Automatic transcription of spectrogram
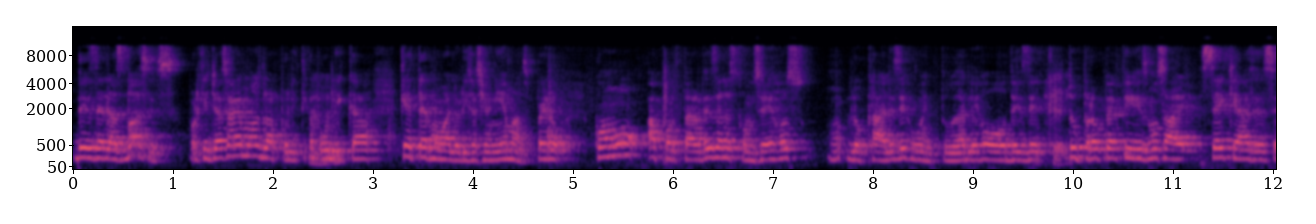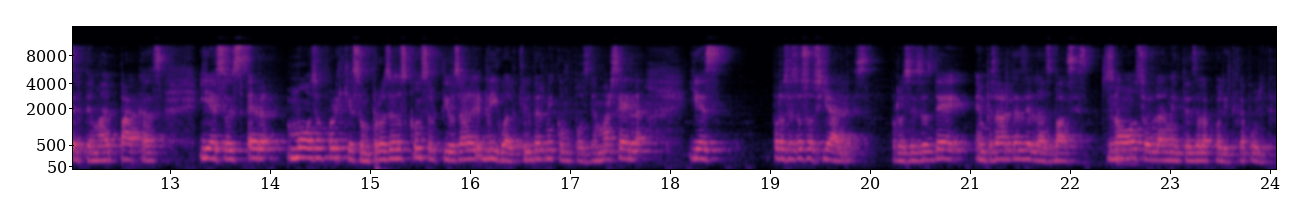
desde las bases, porque ya sabemos la política pública, qué termovalorización y demás, pero cómo aportar desde los consejos locales de juventud, Alejo, desde tu propio activismo, sabe, sé que haces el tema de pacas y eso es hermoso porque son procesos constructivos al igual que el vermicompost de Marcela y es procesos sociales, procesos de empezar desde las bases, no solamente desde la política pública.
